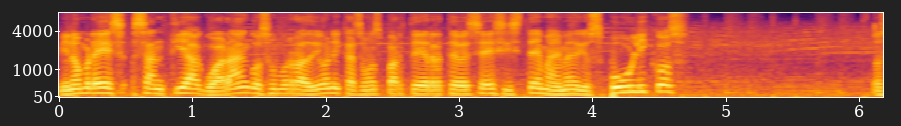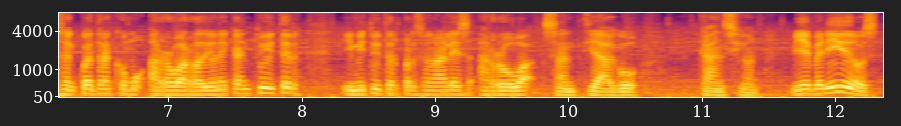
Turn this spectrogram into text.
Mi nombre es Santiago Arango, somos Radiónica, somos parte de RTBC, Sistema de Medios Públicos. Nos encuentran como arroba Radiónica en Twitter y mi Twitter personal es arroba Santiago Canción. Bienvenidos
